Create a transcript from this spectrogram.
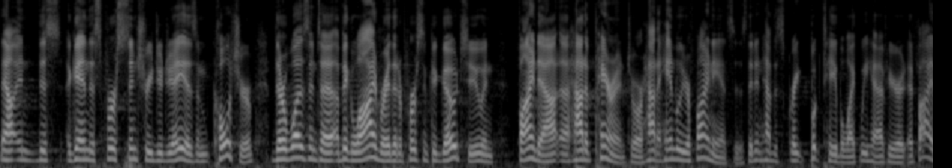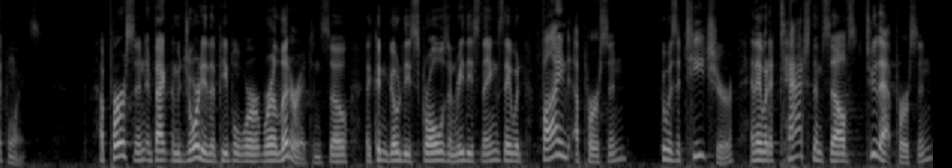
Now, in this, again, this first century Judaism culture, there wasn't a, a big library that a person could go to and find out uh, how to parent or how to handle your finances. They didn't have this great book table like we have here at, at Five Points a person, in fact, the majority of the people were, were illiterate, and so they couldn't go to these scrolls and read these things. They would find a person who was a teacher, and they would attach themselves to that person,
